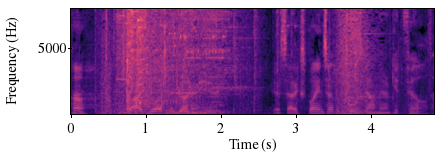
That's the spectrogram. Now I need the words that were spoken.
Huh. Dry blood in the gutter here. Guess that explains how the pools down there get filled.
